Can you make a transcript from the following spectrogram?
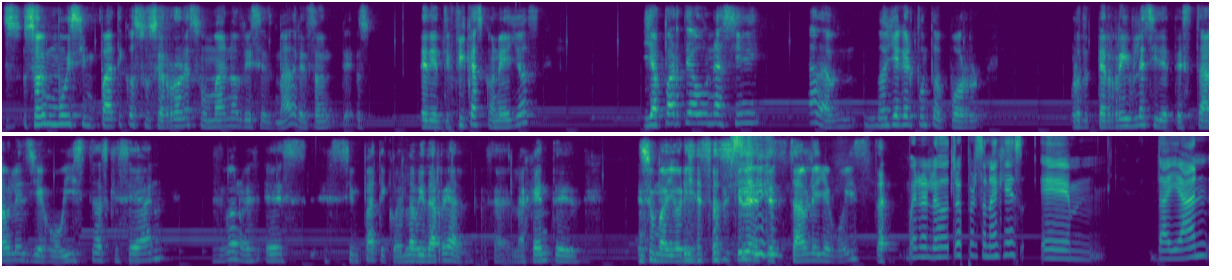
Soy muy simpático, sus errores humanos, dices, madre, son, te identificas con ellos. Y aparte, aún así, nada, no llega el punto por, por terribles y detestables y egoístas que sean bueno, es, simpático, es la vida real. O sea, la gente en su mayoría es así detestable y egoísta. Bueno, los otros personajes, eh, Diane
